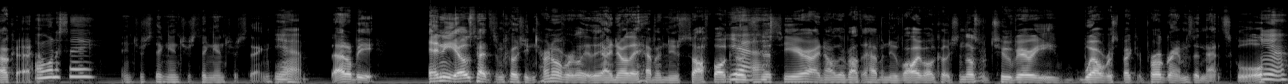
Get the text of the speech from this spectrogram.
okay. I want to say. Interesting, interesting, interesting. Yeah. That'll be. NEO's had some coaching turnover lately. I know they have a new softball coach Yeah. this year. I know they're about to have a new volleyball coach, and those were two very well respected programs in that school Yeah.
